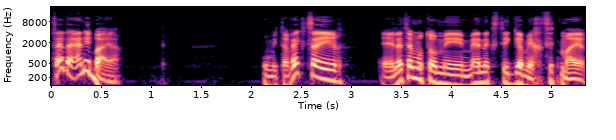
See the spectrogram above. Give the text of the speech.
בסדר, אין לי בעיה. הוא מתאבק צעיר, העליתם אותו מ-NXT גם יחסית מהר.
